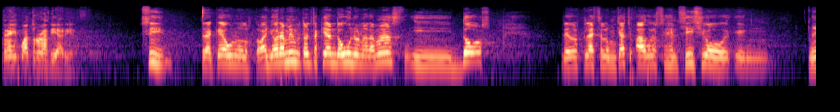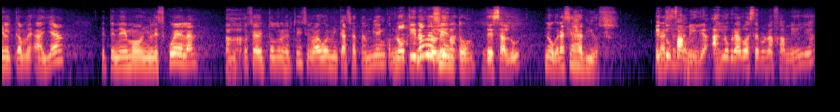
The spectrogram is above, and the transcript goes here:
Tres y cuatro horas diarias. Sí, traqueo uno de los caballos. Ahora mismo estoy traqueando uno nada más y dos. Le doy clases a los muchachos. Hago los ejercicios en, en el allá que tenemos en la escuela. Cosas de todos los ejercicios. Lo hago en mi casa también. ¿No tienes no me problema siento. de salud? No, gracias a Dios. ¿Y tu Gracias a Dios. familia? ¿Has logrado hacer una familia?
